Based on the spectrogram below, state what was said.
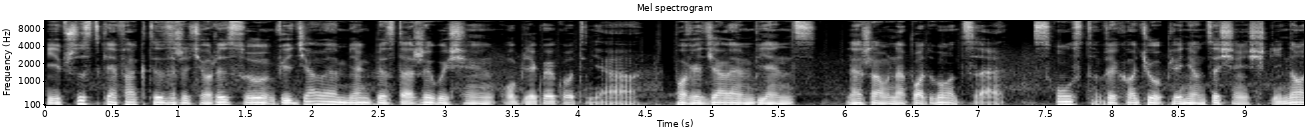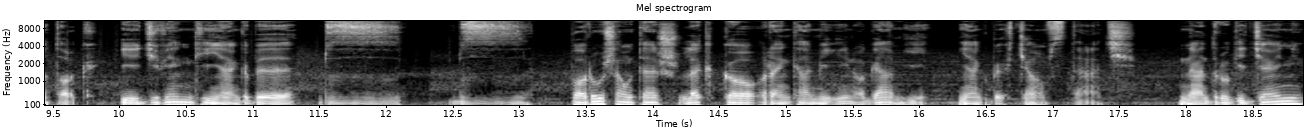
i wszystkie fakty z życiorysu wiedziałem jakby zdarzyły się ubiegłego dnia. Powiedziałem więc, leżał na podłodze, z ust wychodził pieniądze się ślinotok i dźwięki jakby bzz, bzz. Poruszał też lekko rękami i nogami, jakby chciał wstać. Na drugi dzień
